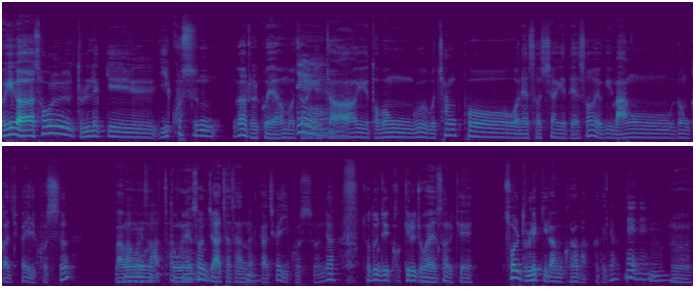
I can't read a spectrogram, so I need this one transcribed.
여기가 서울 둘레길 2코스인가 그럴 거예요. 뭐 저기 예. 저기 도봉구 그 창포원에서 시작이 돼서 여기 망우동까지가 1코스. 망우에서 망우동에서 아차산. 이제 아차산까지가 2코스. 근데 저도 이제 걷기를 좋아해서 이렇게 서울 둘레길을 한번 걸어봤거든요. 네네 음, 어,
